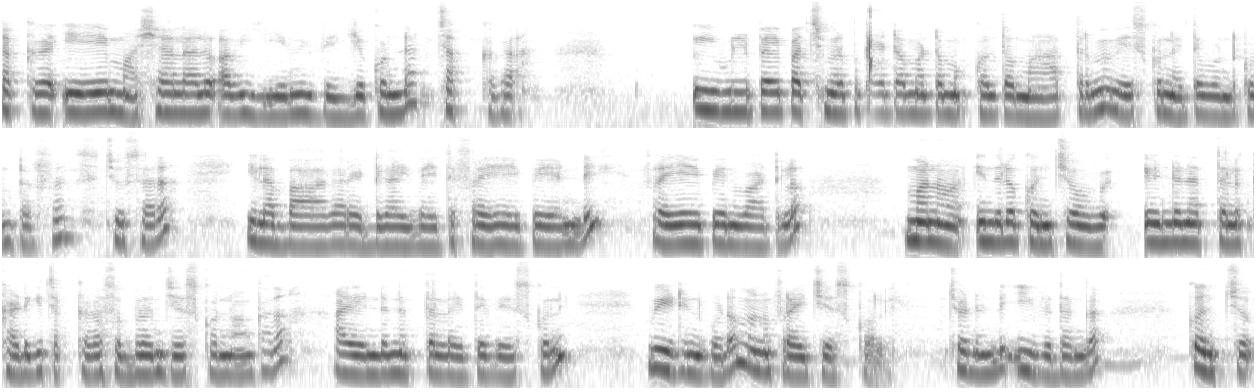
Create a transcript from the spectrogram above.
చక్కగా ఏ మసాలాలు అవి ఏమి వేయకుండా చక్కగా ఈ ఉల్లిపాయ పచ్చిమిరపకాయ టమాటా ముక్కలతో మాత్రమే వేసుకొని అయితే వండుకుంటారు ఫ్రెండ్స్. చూసారా? ఇలా బాగా రెడ్గా ఇవి అయితే ఫ్రై అయిపోయండి. ఫ్రై అయిపోయిన వాటిలో మనం ఇందులో కొంచెం ఎండునెత్తలు కడిగి చక్కగా శుభ్రం చేసుకున్నాం కదా ఆ ఎండునెత్తలు అయితే వేసుకొని వీటిని కూడా మనం ఫ్రై చేసుకోవాలి. చూడండి ఈ విధంగా కొంచెం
